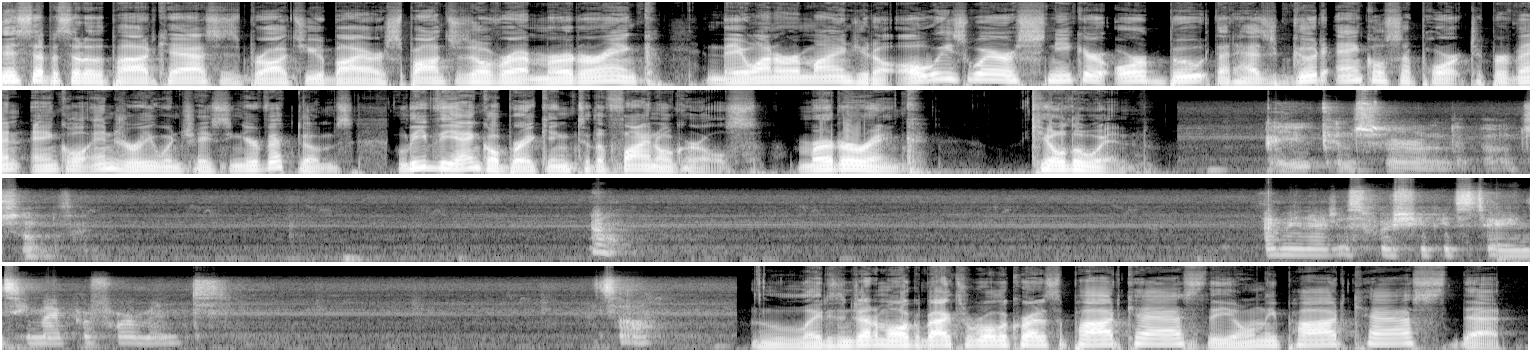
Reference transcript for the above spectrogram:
This episode of the podcast is brought to you by our sponsors over at Murder Inc. And they want to remind you to always wear a sneaker or boot that has good ankle support to prevent ankle injury when chasing your victims. Leave the ankle breaking to the final girls. Murder Inc. Kill to win. Are you concerned about something? No. I mean, I just wish you could stay and see my performance. That's all. Ladies and gentlemen, welcome back to Roll the Credits, the podcast, the only podcast that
